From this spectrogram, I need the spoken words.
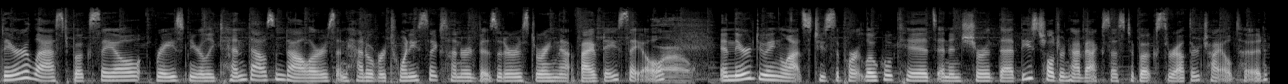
Their last book sale raised nearly $10,000 and had over 2,600 visitors during that five day sale. Wow. And they're doing lots to support local kids and ensure that these children have access to books throughout their childhood.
